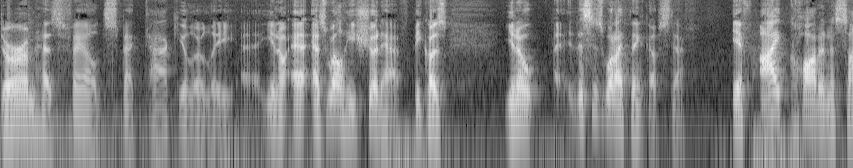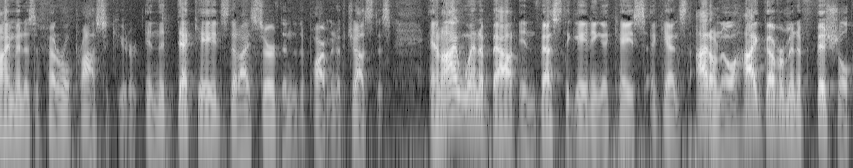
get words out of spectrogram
Durham has failed spectacularly. Uh, you know, a- as well he should have, because, you know, uh, this is what I think of, Steph. If I caught an assignment as a federal prosecutor in the decades that I served in the Department of Justice, and I went about investigating a case against, I don't know, a high government official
